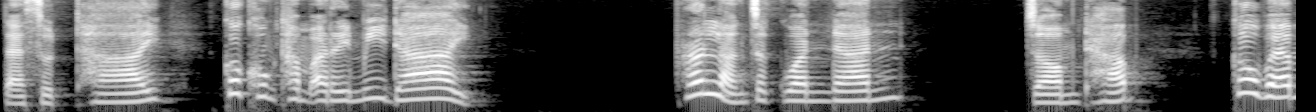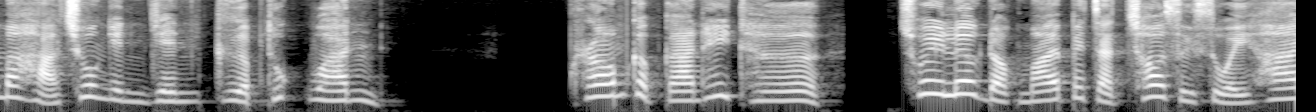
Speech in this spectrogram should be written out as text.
แต่สุดท้ายก็คงทำอะไรไม่ได้ เพราะหลังจากวันนั้น จอมทัพก็แวะมาหาช่วงเย็นๆเกือบทุกวัน พร้อมกับการให้เธอช่วยเลือกดอกไม้ไปจัดช่อสวยๆให้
